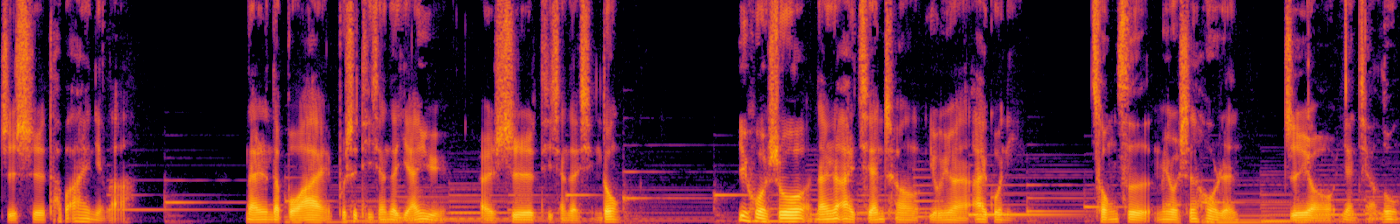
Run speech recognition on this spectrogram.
只是他不爱你了。男人的博爱不是体现在言语，而是体现在行动。亦或说，男人爱前程，永远爱过你，从此没有身后人，只有眼前路。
